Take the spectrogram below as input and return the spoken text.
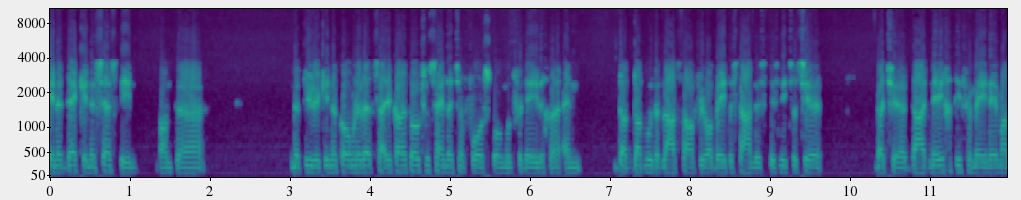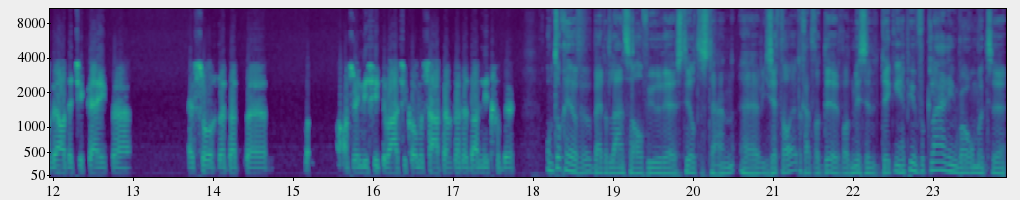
in het dek in de 16. Want uh, natuurlijk in de komende wedstrijden kan het ook zo zijn dat je een voorsprong moet verdedigen. En dat, dat moet het laatste half uur wel beter staan. Dus het is niet zozeer dat je daar het negatieve meeneemt, maar wel dat je kijkt en zorgt dat dat als we in die situatie komen zaterdag, dat het dan niet gebeurt. Om toch even bij dat laatste half uur uh, stil te staan. Uh, je zegt al, er gaat wat, wat mis in de dekking. Heb je een verklaring waarom het uh,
